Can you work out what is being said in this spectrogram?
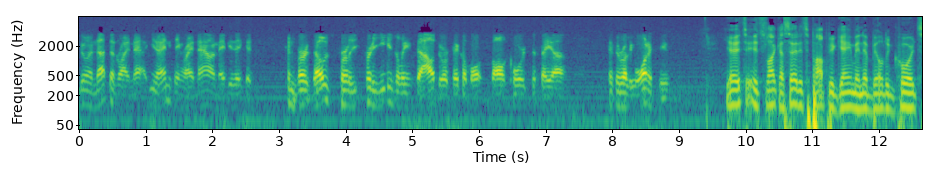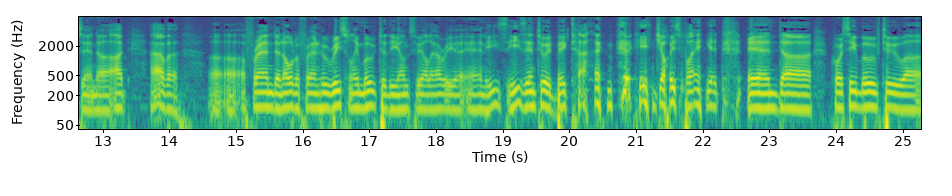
doing nothing right now, you know, anything right now, and maybe they could convert those pretty pretty easily into outdoor pickleball ball courts if they uh, if they really wanted to. Yeah, it's it's like I said, it's a popular game, and they're building courts. And uh, I, I have a, a a friend, an older friend, who recently moved to the Youngsville area, and he's he's into it big time. he enjoys playing it, and uh, of course, he moved to. Uh,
